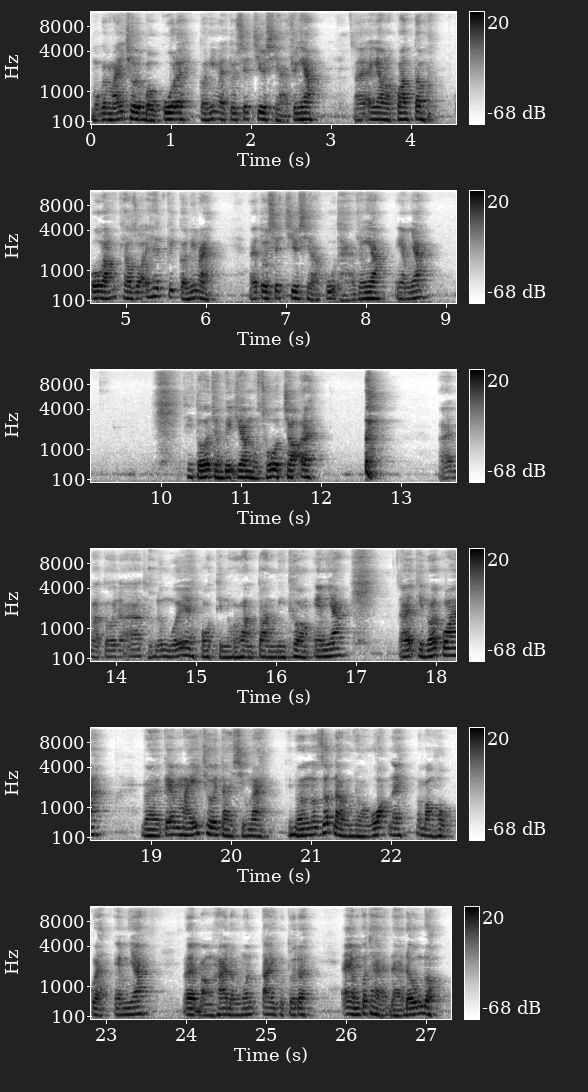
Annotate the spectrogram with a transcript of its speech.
một cái máy chơi bầu cua đây. Clip này tôi sẽ chia sẻ cho anh em. Đấy, anh em là quan tâm cố gắng theo dõi hết cái clip này đấy, tôi sẽ chia sẻ cụ thể cho anh em anh em nhé. Thì tôi chuẩn bị cho em một số hột trợ đây. Đấy, và tôi đã thử nước muối đây. hột thì nó hoàn toàn bình thường, em nhé. Đấy, thì nói qua, về cái máy chơi tài xỉu này, thì nó nó rất là nhỏ gọn đây, nó bằng hộp quẹt, em nhé. Đây, bằng hai đầu ngón tay của tôi đây. Em có thể để đâu cũng được,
